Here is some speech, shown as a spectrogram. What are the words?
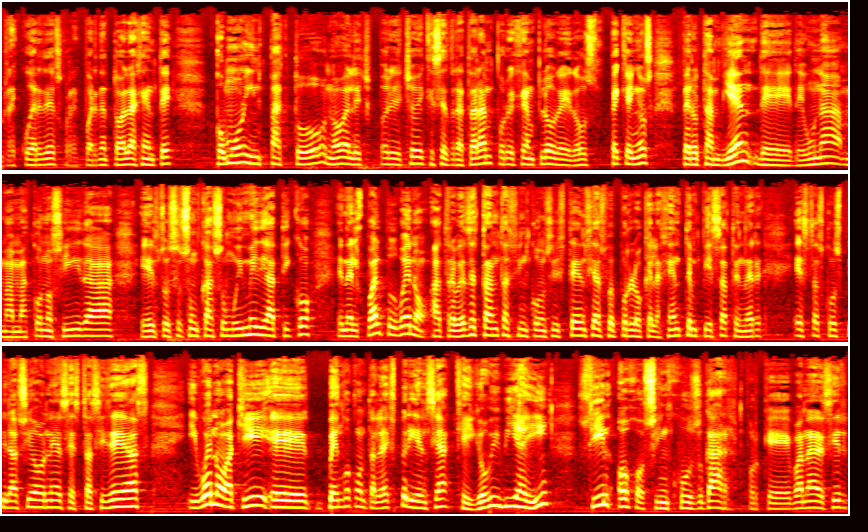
recuerdes o recuerden toda la gente cómo impactó ¿no? el, hecho, el hecho de que se trataran, por ejemplo, de dos pequeños, pero también de, de, una mamá conocida. Entonces es un caso muy mediático en el cual, pues bueno, a través de tantas inconsistencias fue por lo que la gente empieza a tener estas conspiraciones, estas ideas. Y bueno, aquí eh, vengo a contar la experiencia que yo viví ahí sin, ojo, sin juzgar, porque van a decir,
